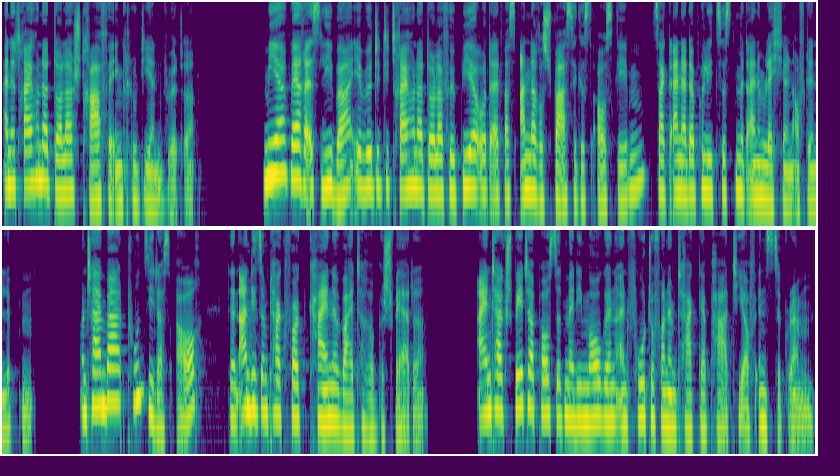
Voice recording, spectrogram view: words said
eine 300 Dollar Strafe inkludieren würde. Mir wäre es lieber, ihr würdet die 300 Dollar für Bier oder etwas anderes Spaßiges ausgeben, sagt einer der Polizisten mit einem Lächeln auf den Lippen. Und scheinbar tun sie das auch, denn an diesem Tag folgt keine weitere Beschwerde. Einen Tag später postet Maddie Morgan ein Foto von dem Tag der Party auf Instagram.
